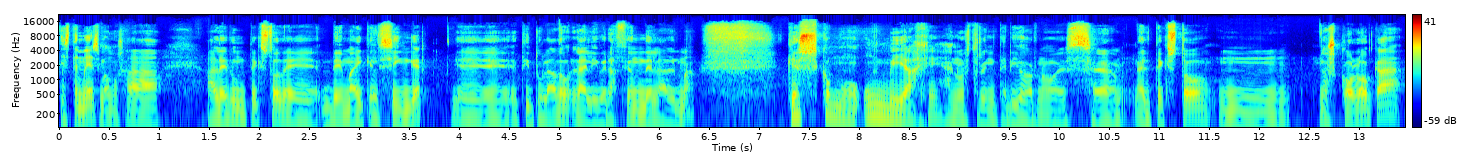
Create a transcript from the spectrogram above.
Este mes vamos a, leer un texto de, Michael Singer eh, titulado La liberación del alma, que es como un viaje a nuestro interior. ¿no? Es, eh, el texto mm, nos coloca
